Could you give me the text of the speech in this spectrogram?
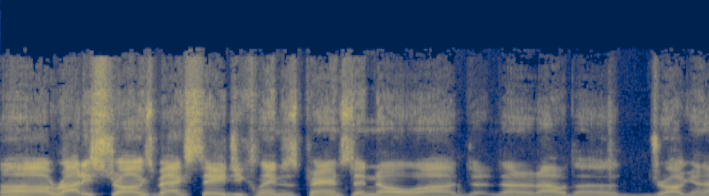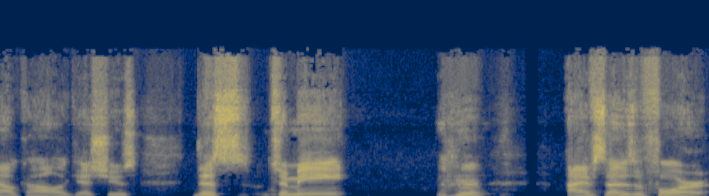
Uh, Roddy Strong's backstage. He claims his parents didn't know uh, da, da, da, da, the drug and alcoholic issues. This, to me, I have said this before.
